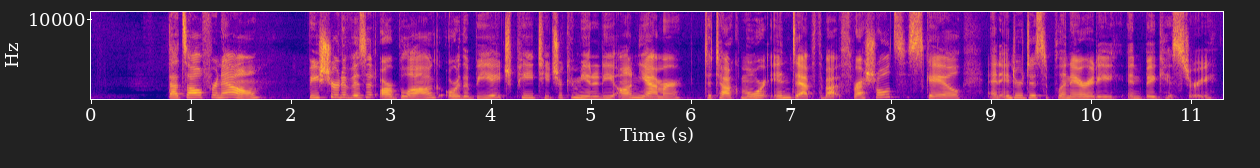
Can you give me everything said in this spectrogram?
That's all for now. Be sure to visit our blog or the BHP teacher community on Yammer to talk more in depth about thresholds, scale, and interdisciplinarity in big history.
